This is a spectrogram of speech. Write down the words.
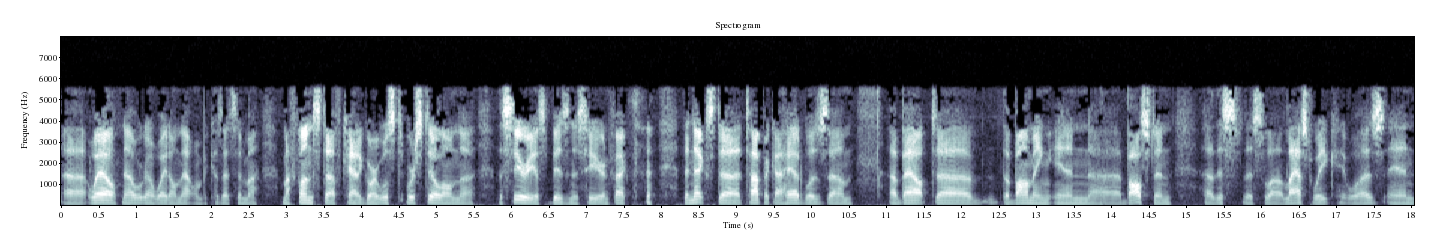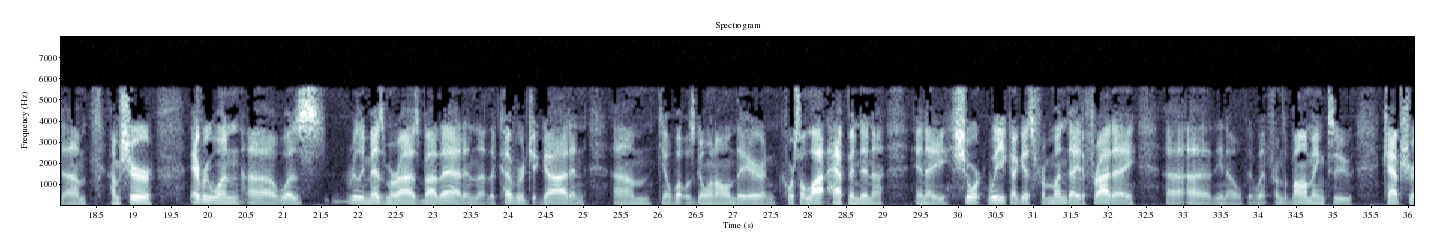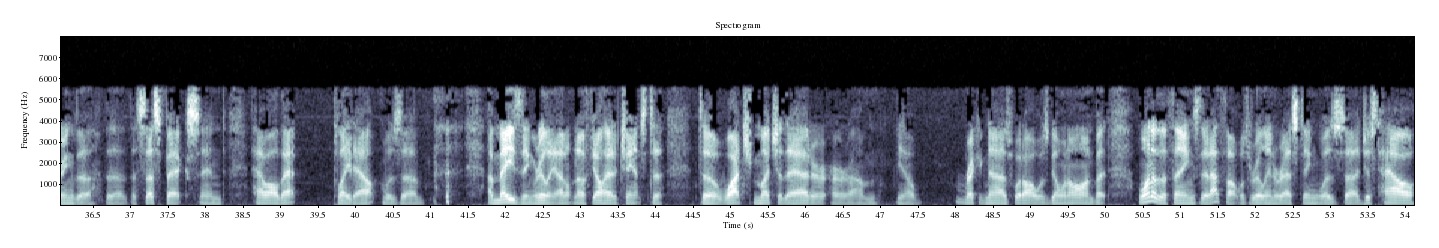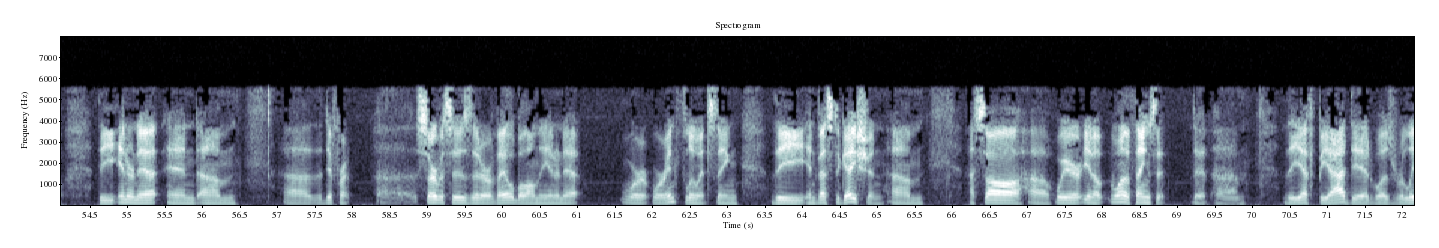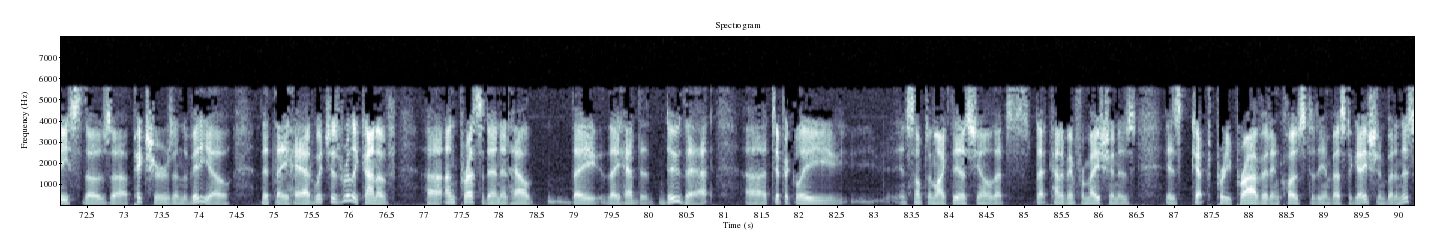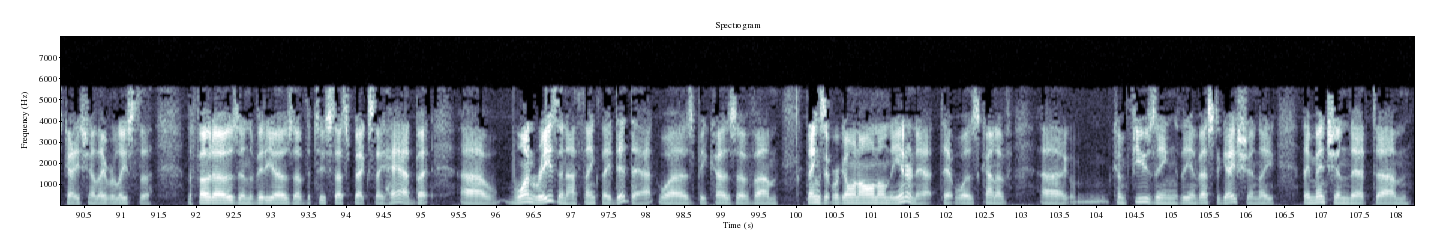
uh, well, no, we're going to wait on that one because that's in my my fun stuff category. We'll st- we're still on the the serious business here. In fact, the next uh, topic I had was um, about uh, the bombing in uh, Boston uh, this this uh, last week. It was, and um, I'm sure everyone uh, was really mesmerized by that and the, the coverage it got and um, you know what was going on there and of course a lot happened in a in a short week, I guess from Monday to Friday, uh, uh, you know, it went from the bombing to capturing the, the, the suspects and how all that played out was uh, amazing, really. I don't know if y'all had a chance to to watch much of that or, or um, you know, recognize what all was going on. But one of the things that I thought was real interesting was uh, just how the internet and um, uh, the different uh, services that are available on the internet were were influencing the investigation. Um, I saw uh, where you know one of the things that that um, the FBI did was release those uh, pictures and the video that they had, which is really kind of uh, unprecedented how they they had to do that. Uh, typically, in something like this, you know, that's that kind of information is is kept pretty private and close to the investigation. But in this case, you know, they released the the photos and the videos of the two suspects they had. But uh, one reason I think they did that was because of um, things that were going on on the internet that was kind of uh, confusing the investigation. They they mentioned that. Um,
